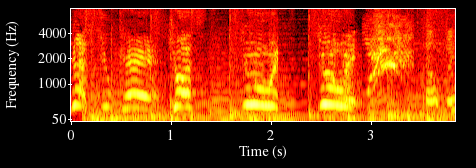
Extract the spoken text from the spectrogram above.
Yes, you can! Just do it! Do it! Help me.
